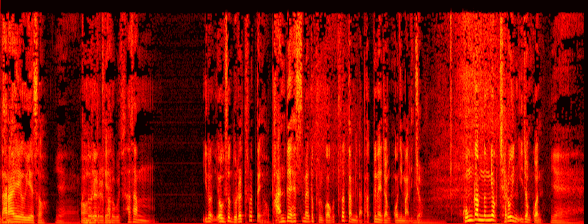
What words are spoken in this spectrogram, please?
나라에 의해서 예. 그 어, 노래를 이렇게. 바로 그 사삼 이런 여기서 노래를 틀었대요. 반대했음에도 불구하고 틀었답니다. 박근혜 정권이 말이죠. 음. 공감 능력 제로인 이 정권. 예.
